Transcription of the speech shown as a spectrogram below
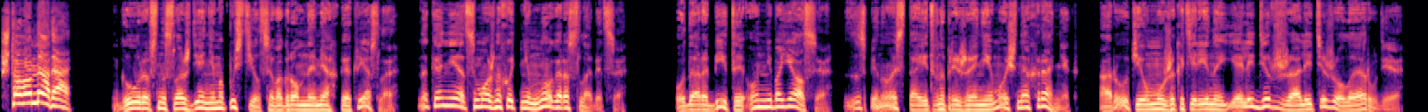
Что вам надо?» Гуров с наслаждением опустился в огромное мягкое кресло. Наконец, можно хоть немного расслабиться. Удара биты он не боялся. За спиной стоит в напряжении мощный охранник, а руки у мужа Катерины еле держали тяжелое орудие.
